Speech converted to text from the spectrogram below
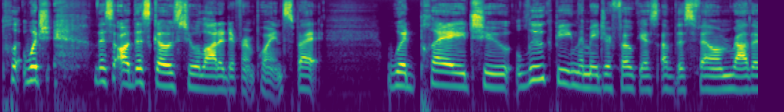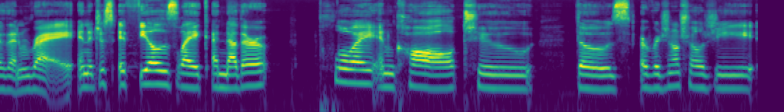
pl- which this uh, this goes to a lot of different points, but would play to Luke being the major focus of this film rather than Rey. And it just it feels like another ploy and call to those original trilogy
